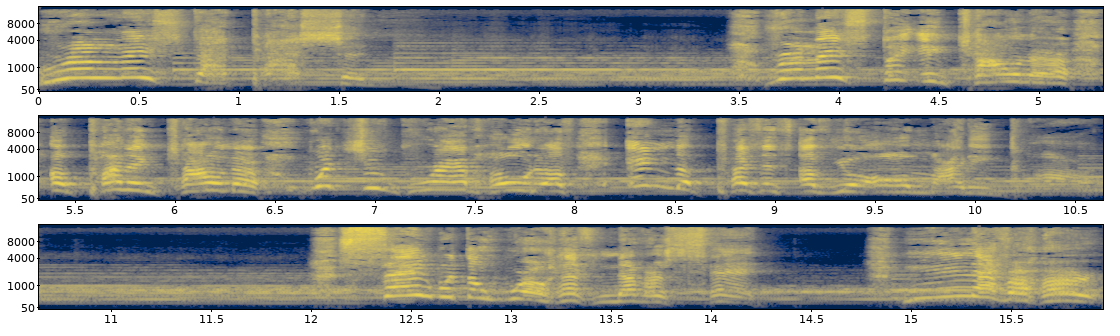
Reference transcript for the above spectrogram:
release that passion. Release the encounter upon encounter, what you grab hold of in the presence of your Almighty God. Say what the world has never said, never heard,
